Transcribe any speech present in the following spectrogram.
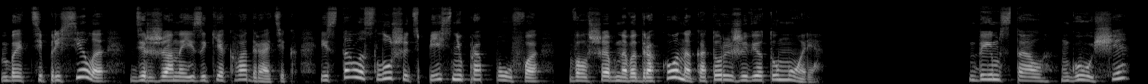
Бетти присела, держа на языке квадратик, и стала слушать песню про Пуфа, волшебного дракона, который живет у моря. Дым стал гуще,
